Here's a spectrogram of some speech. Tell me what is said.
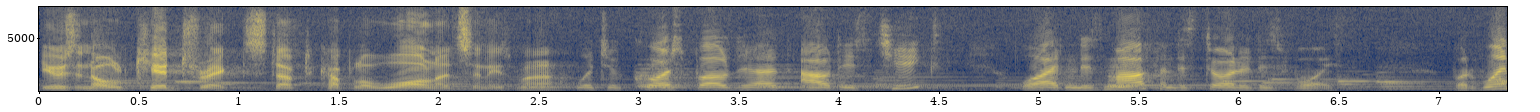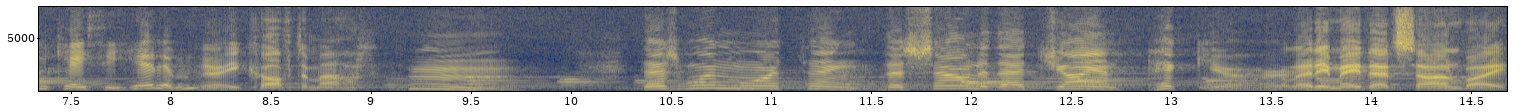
He used an old kid trick, stuffed a couple of walnuts in his mouth. Which, of course, bulged out, out his cheeks, widened his mouth, and distorted his voice. But when Casey hit him. Yeah, he coughed him out. Hmm. There's one more thing. The sound of that giant pick you heard. Well, Eddie made that sound by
